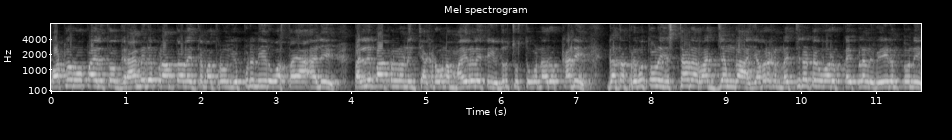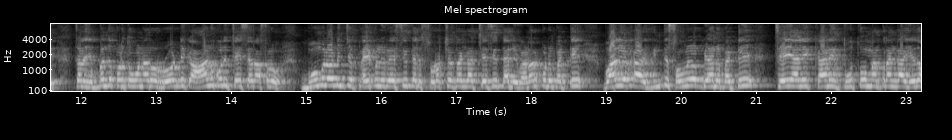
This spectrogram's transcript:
కోట్ల రూపాయలతో గ్రామీణ ప్రాంతాలు అయితే మాత్రం ఎప్పుడు నీరు వస్తాయా అని పల్లి బాటల్లో నుంచి అక్కడ ఉన్న మహిళలు అయితే ఎదురు చూస్తూ ఉన్నారు. కానీ గత ప్రభుత్వంలో ఇష్టాన రాజ్యంగా ఎవరికి నచ్చినట్టుగా వారు పైప్ లైన్లు వేయడంతో చాలా ఇబ్బంది పడుతూ ఉన్నారు. రోడ్డుకి ఆనుకొని చేశారు. అసలు భూమిలో నుంచి పైపులు వేసి దాన్ని సురక్షితంగా చేసి దాన్ని వెడల్పును బట్టి వాళ్ళ యొక్క ఇంటి సౌలభ్యాన్ని బట్టి చేయాలి కానీ తూతూ మంత్రంగా ఏదో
